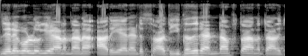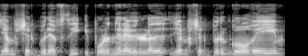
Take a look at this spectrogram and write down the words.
നിലകൊള്ളുകയാണെന്നാണ് അറിയാനായിട്ട് സാധിക്കുന്നത്. രണ്ടാം സ്ഥാനത്താണ് ജംഷഡ്പൂർ എഫ് സി ഇപ്പോൾ നിലവിലുള്ളത്. ജംഷഡ്പൂർ ഗോവയെയും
